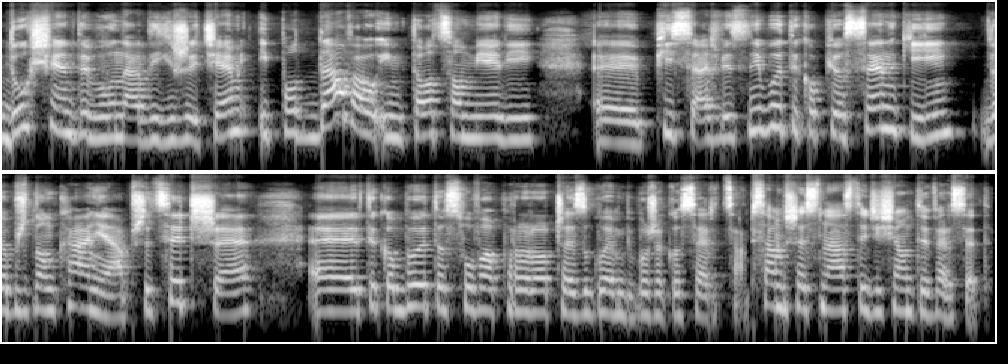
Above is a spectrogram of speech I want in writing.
Duch Święty był nad ich życiem i poddawał im to, co mieli e, pisać, więc nie były tylko piosenki do brzdąkania przy cytrze, e, tylko były to słowa prorocze z głębi Bożego Serca. Psalm 16, 10 werset.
